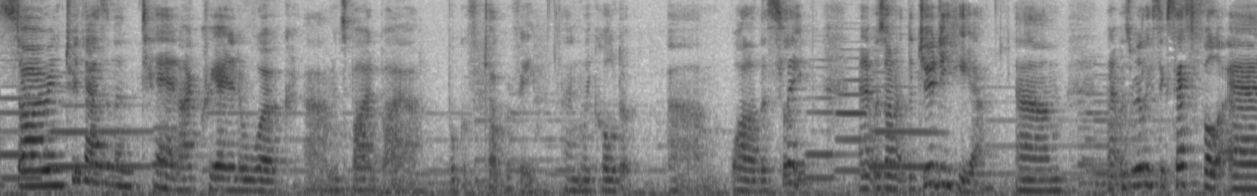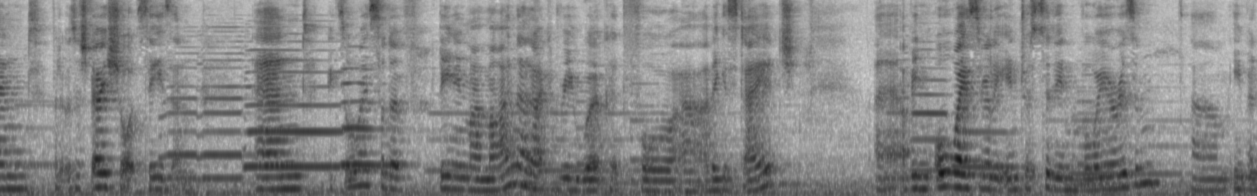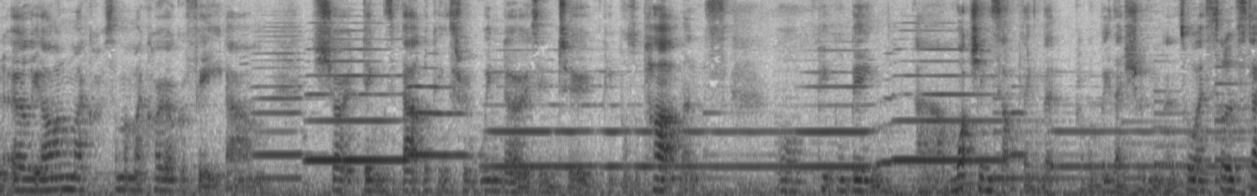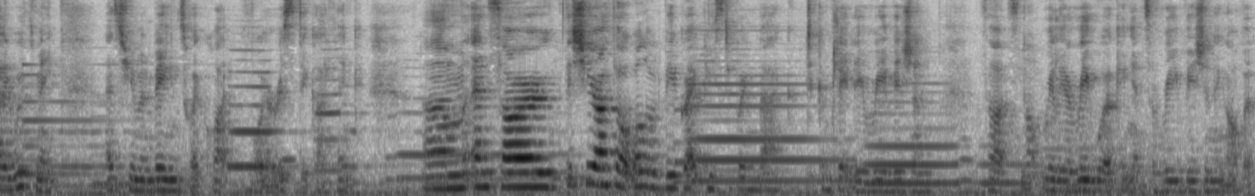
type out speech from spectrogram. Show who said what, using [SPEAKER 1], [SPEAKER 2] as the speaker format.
[SPEAKER 1] So in 2010, I created a work um, inspired by a book of photography, and we called it um, While Others Sleep. And it was on at the Judy here, um, and it was really successful. And but it was a very short season, and it's always sort of been in my mind that I could rework it for uh, a bigger stage. Uh, I've been always really interested in voyeurism. Um, even early on, my, some of my choreography um, showed things about looking through windows into people's apartments or people being um, watching something that probably they shouldn't. And it's always sort of stayed with me. As human beings, we're quite voyeuristic, I think. Um, and so this year I thought, well, it would be a great piece to bring back to completely revision. So it's not really a reworking, it's a revisioning of it.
